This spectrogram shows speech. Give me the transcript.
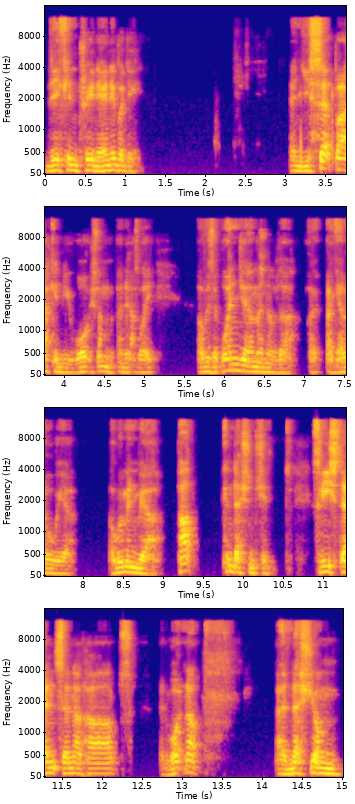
they can train anybody. And you sit back and you watch them, and it's like I was at one gym and there was a, a, a girl with a, a woman with a heart condition. She had three stents in her hearts and whatnot. And this young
